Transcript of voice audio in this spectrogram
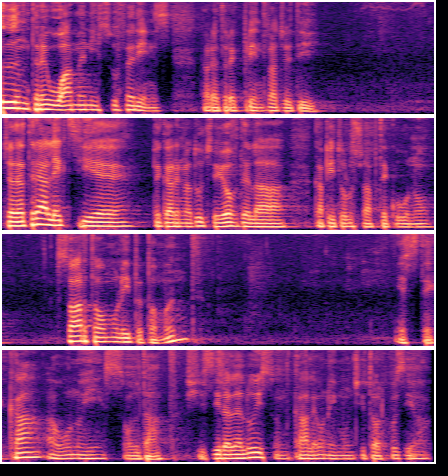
între oamenii suferinți care trec prin tragedii. Cea de-a treia lecție pe care ne aduce Iov de la capitolul 7 cu 1. Soarta omului pe pământ este ca a unui soldat și zilele lui sunt cale unui muncitor cu ziua.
